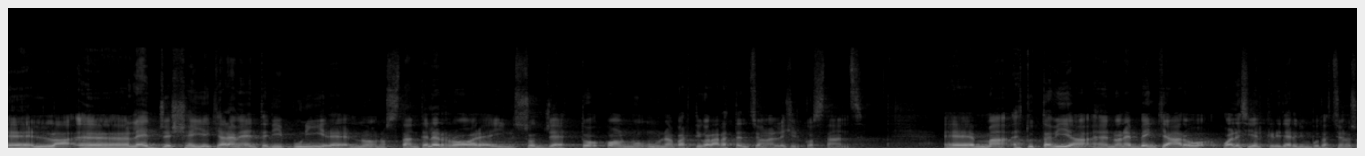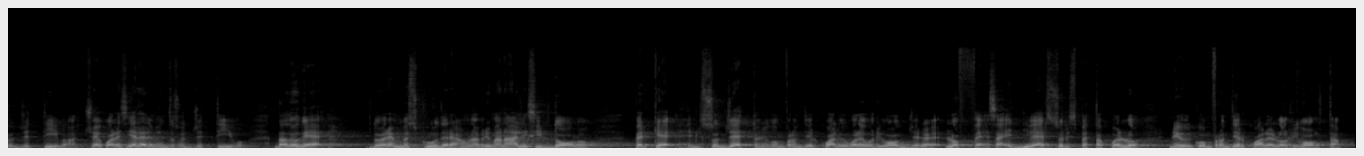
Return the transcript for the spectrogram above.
eh, la eh, legge sceglie chiaramente di punire, nonostante l'errore, il soggetto con una particolare attenzione alle circostanze. Eh, ma eh, tuttavia eh, non è ben chiaro quale sia il criterio di imputazione soggettiva, cioè quale sia l'elemento soggettivo, dato che dovremmo escludere a una prima analisi il dolo, perché il soggetto nei confronti del quale io volevo rivolgere l'offesa è diverso rispetto a quello nei confronti del quale l'ho rivolta.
